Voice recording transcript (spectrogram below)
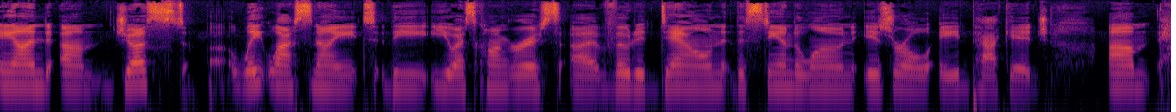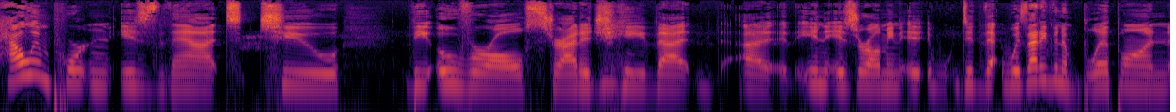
And um, just uh, late last night, the U.S. Congress uh, voted down the standalone Israel aid package. Um, how important is that to the overall strategy that uh, in Israel? I mean, it, did that was that even a blip on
